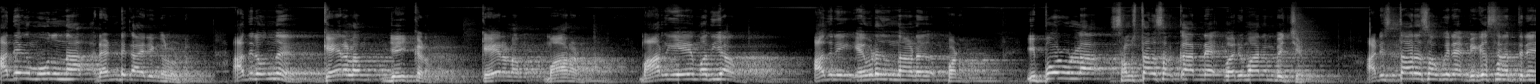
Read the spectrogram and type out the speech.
അദ്ദേഹം മൂന്നുന്ന രണ്ട് കാര്യങ്ങളുണ്ട്. അതിലൊന്ന് കേരളം ജയിക്കണം. കേരളം മാറണം. മാറിയേ മതിയാകും അതിന് എവിടെ നിന്നാണ് പണം? ഇപ്പോഴുള്ള സംസ്ഥാന സർക്കാരിന്റെ വരുമാനം വെച്ച് അടിസ്ഥാന സൗകര്യ വികസനത്തിന്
